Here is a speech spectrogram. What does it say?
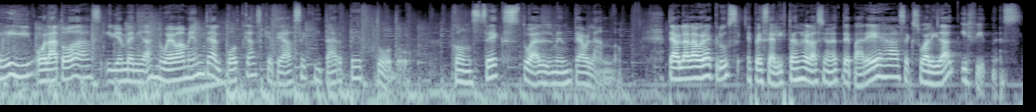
Hey, hola a todas y bienvenidas nuevamente al podcast que te hace quitarte todo, contextualmente hablando. Te habla Laura Cruz, especialista en relaciones de pareja, sexualidad y fitness.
